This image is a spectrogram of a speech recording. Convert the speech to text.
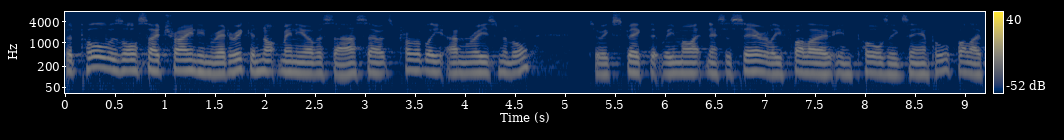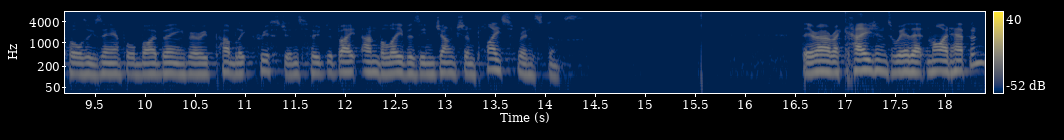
But Paul was also trained in rhetoric, and not many of us are, so it's probably unreasonable to expect that we might necessarily follow in Paul's example, follow Paul's example by being very public Christians who debate unbelievers in Junction Place, for instance. There are occasions where that might happen,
